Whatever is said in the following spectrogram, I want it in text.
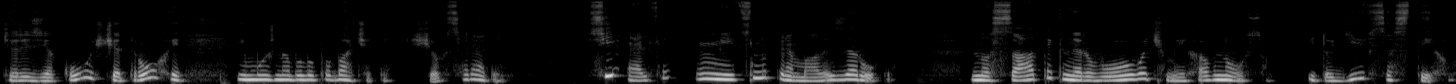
через яку ще трохи і можна було побачити, що всередині. Всі ельфи міцно тримались за руки. Носатик нервово чмихав носом, і тоді все стихло.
